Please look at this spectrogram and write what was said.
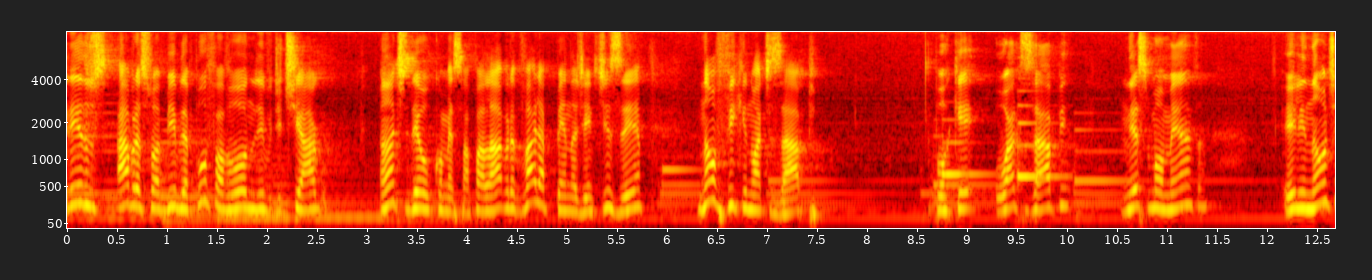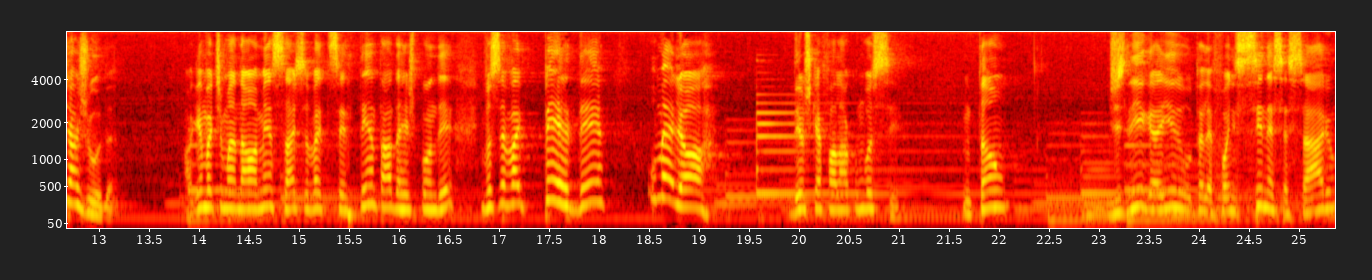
Queridos, abra sua Bíblia, por favor, no livro de Tiago. Antes de eu começar a palavra, vale a pena a gente dizer: não fique no WhatsApp, porque o WhatsApp, nesse momento, ele não te ajuda. Alguém vai te mandar uma mensagem, você vai ser tentado a responder, e você vai perder o melhor. Deus quer falar com você. Então, desliga aí o telefone se necessário,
